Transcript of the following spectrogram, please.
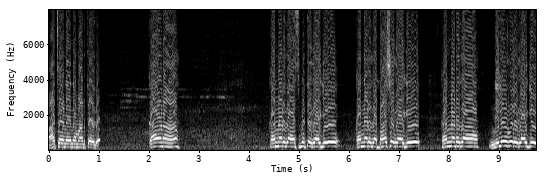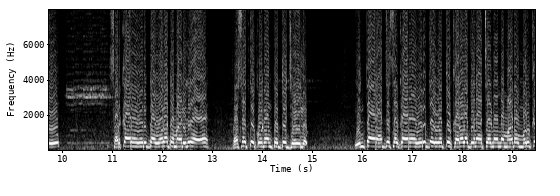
ಆಚರಣೆಯನ್ನು ಮಾಡ್ತಾ ಇದೆ. ಕಾರಣ, ಕನ್ನಡದ ಅಸ್ಮಿತೆಗಾಗಿ, ಕನ್ನಡದ ಭಾಷೆಗಾಗಿ, ಕನ್ನಡದ ನಿಲುವುಗಳಿಗಾಗಿ ಸರ್ಕಾರ ವಿರುದ್ಧ ಹೋರಾಟ ಮಾಡಿದರೆ ಪ್ರಸಕ್ತಿ ಕೊಡುವಂಥದ್ದು ಜೈಲು. ಇಂಥ ರಾಜ್ಯ ಸರ್ಕಾರ ವಿರುದ್ಧ ಇವತ್ತು ಕರಾಳ ದಿನಾಚರಣೆಯನ್ನು ಮಾಡುವ ಮೂಲಕ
